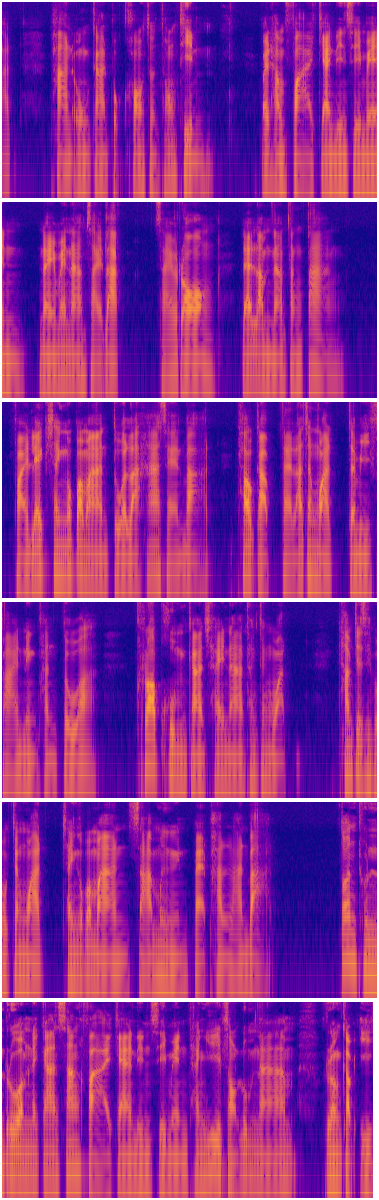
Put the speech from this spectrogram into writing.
าท ผ่านองค์การปกครองส่วนท้องถิ่น ไปทำฝายแกนดินซีเมนต์ในแม่น้ำสายหลัก สายรอง และลำน้ำต่างๆ ฝ่ายเล็กใช้งบประมาณตัวละ 5 0 0แสนบาท เท่ากับแต่ละจังหวัดจะมีฝาย 1,000 ตัว ครอบคลุมการใช้น้ำทั้งจังหวัดทำ76 จังหวัด ใช้งบประมาณ 38,000 ล้านบาท ต้นทุนรวมในการสร้างฝายแกนดินซีเมนต์ทั้ง 22 ลุ่มน้ำรวมกับอีก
